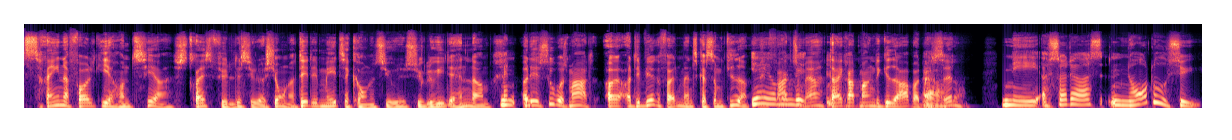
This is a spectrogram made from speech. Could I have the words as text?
træner folk i at håndtere stressfyldte situationer. Det er det metakognitive psykologi, det handler om. Men- Men, og det er super smart, og, og det virker for alle mennesker, som gider. Ja, men jo, men faktum det- er, der er ikke ret mange, der gider arbejde med Ja. sig selv. Nej, og så er det også, når du er syg.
